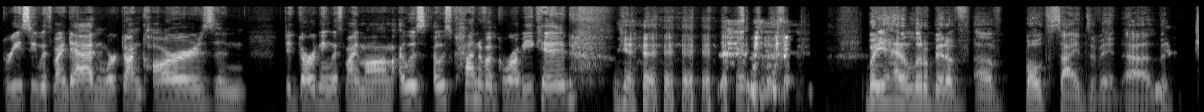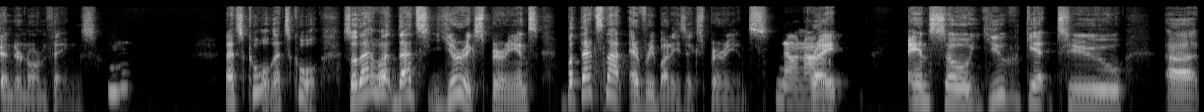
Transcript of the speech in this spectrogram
greasy with my dad and worked on cars and did gardening with my mom. I was I was kind of a grubby kid. yeah but you had a little bit of of both sides of it uh the gender norm things Mhm. That's cool that's cool. So that that's your experience but that's not everybody's experience No, not right? And so you get to uh,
